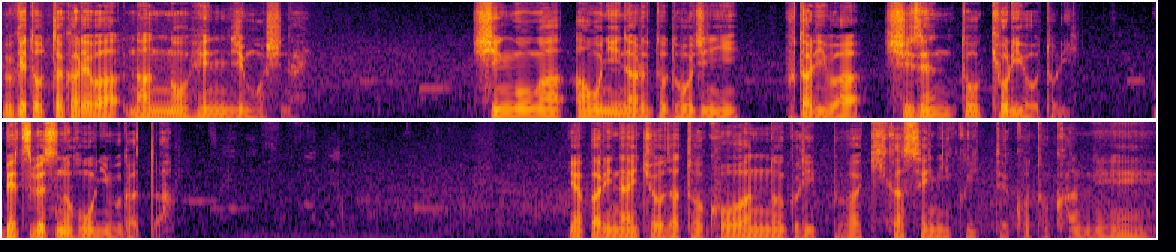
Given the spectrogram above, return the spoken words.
受け取った彼は何の返事もしない。信号が青になると同時に二人は自然と距離を取り別々の方に向かった。やっぱり内調だと公安のグリップは効かせにくいってことかね。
